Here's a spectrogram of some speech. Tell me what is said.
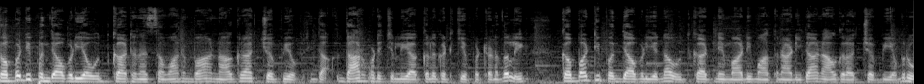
ಕಬಡ್ಡಿ ಪಂದ್ಯಾವಳಿಯ ಉದ್ಘಾಟನಾ ಸಮಾರಂಭ ನಾಗರಾಜ್ ಚಬ್ಬಿ ಅವರಿಂದ ಧಾರವಾಡ ಜಿಲ್ಲೆಯ ಕಲಘಟಕಿ ಪಟ್ಟಣದಲ್ಲಿ ಕಬಡ್ಡಿ ಪಂದ್ಯಾವಳಿಯನ್ನು ಉದ್ಘಾಟನೆ ಮಾಡಿ ಮಾತನಾಡಿದ ನಾಗರಾಜ್ ಚಬ್ಬಿ ಅವರು,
